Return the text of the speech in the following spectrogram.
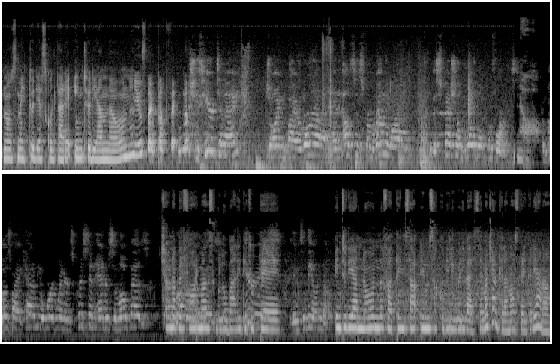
non smetto di ascoltare Into the Unknown. Io sto impazzendo. She's here tonight, joined by Aurora and Elsas from around the world with a special global performance. No. Composed by Academy Award winners Kristen Anderson Lopez. C'è una performance globale di tutte Into the unknown. Into the Unknown fatta in, sa- in un sacco di lingue diverse, ma c'è anche la nostra italiana.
